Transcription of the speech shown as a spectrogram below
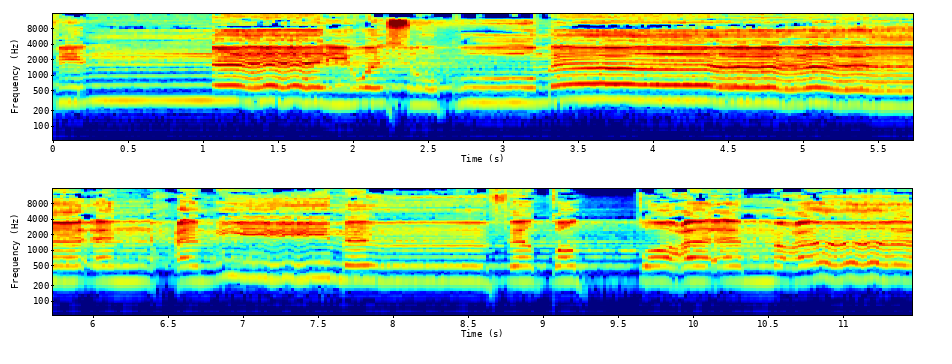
في النار وسقوا ماء حميما فقطع امعاءهم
